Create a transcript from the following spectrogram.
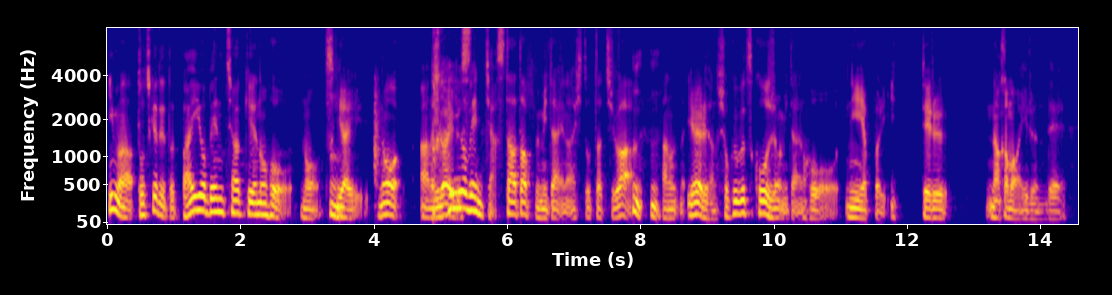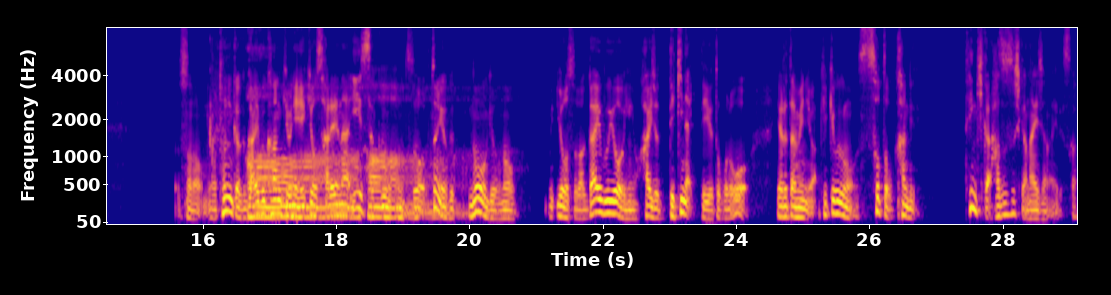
今どっちかというとバイオベンチャー系の方の付き合いの、あのいわゆるスタートアップみたいな人たちは、うんうん。あのいわゆるあの植物工場みたいな方にやっぱり行ってる仲間はいるんでそのもうとにかく外部環境に影響されない作物をとにかく農業の要素は外部要因を排除できないっていうところをやるためには結局もう外を管理天気から外すしかないじゃないですか。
